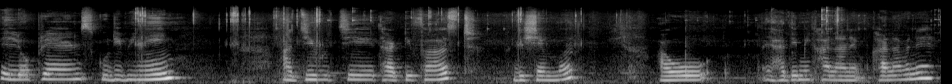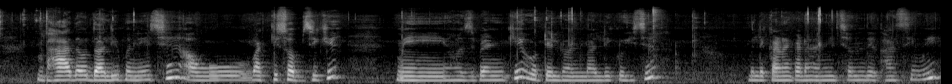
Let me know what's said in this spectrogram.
हेलो फ्रेंड्स गुड इवनिंग आज हूँ थर्टी फास्ट डिसेम्बर आउ यहाँ मुई खाना ने, खाना मैंने भात और दाली बनिए आउ बाकी सब्जी के मैं हस्बैंड के होटेल बनवा लगे कहीचे बोले काणा काणा आनीचन देखासी मुई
